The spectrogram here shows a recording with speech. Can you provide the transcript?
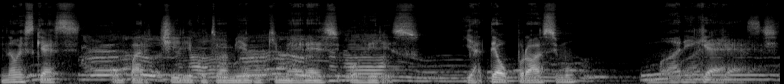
E não esquece, compartilhe com teu amigo que merece ouvir isso. E até o próximo Moneycast.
